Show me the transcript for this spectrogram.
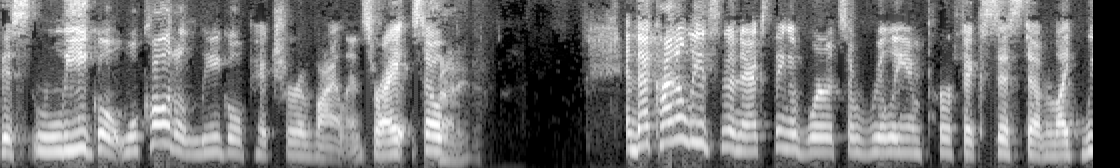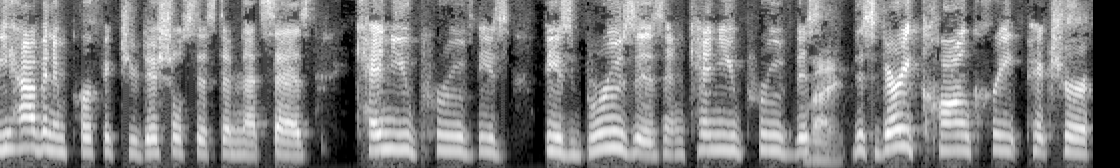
this legal we'll call it a legal picture of violence right so right. and that kind of leads to the next thing of where it's a really imperfect system like we have an imperfect judicial system that says can you prove these these bruises and can you prove this Right. this very concrete picture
